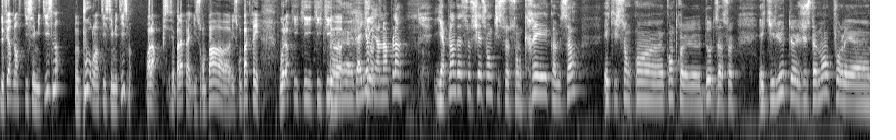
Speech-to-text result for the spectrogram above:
de faire de l'antisémitisme, euh, pour l'antisémitisme, voilà, c'est pas la peine, ils seront pas, ils seront pas créés. Ou alors qui, qui, qui, qui, D'ailleurs, il y en a plein. Il y a plein d'associations qui se sont créées comme ça et qui sont con- contre d'autres associations et qui luttent justement pour les.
